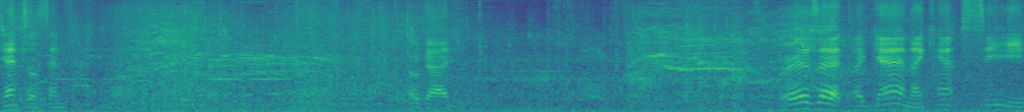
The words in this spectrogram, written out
Gentle, senpai. Oh god. Where is it? Again, I can't see.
